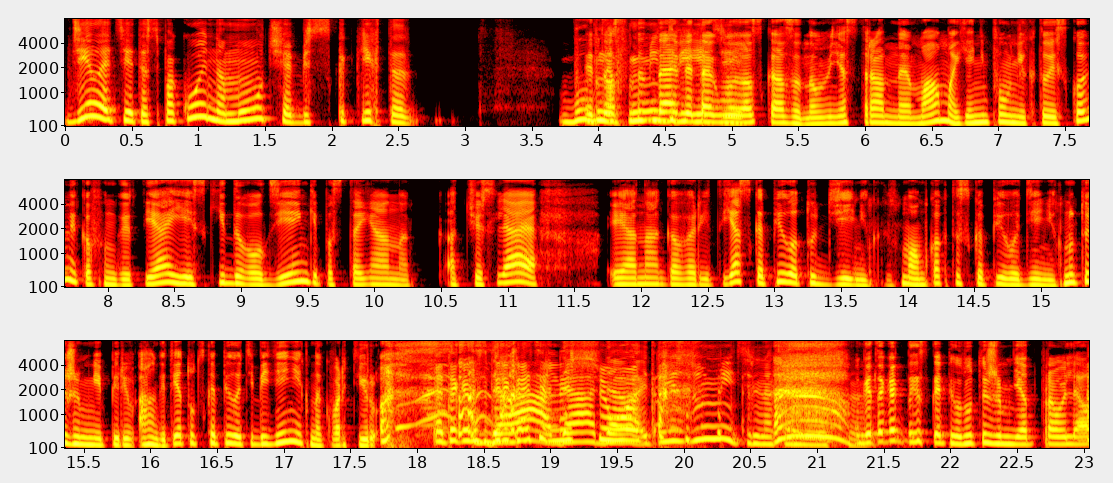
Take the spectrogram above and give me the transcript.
делайте это спокойно, молча, без каких-то Это в бубнов, стендапе так медведей. было сказано. У меня странная мама, я не помню, кто из комиков, он говорит, я ей скидывал деньги постоянно, отчисляя, и она говорит, я скопила тут денег. Мам, как ты скопила денег? Ну ты же мне перев... А, говорит, я тут скопила тебе денег на квартиру. Это как Да, сберегательный да, счет. да, это изумительно, конечно. Говорит, а как ты скопила? Ну ты же мне отправлял.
